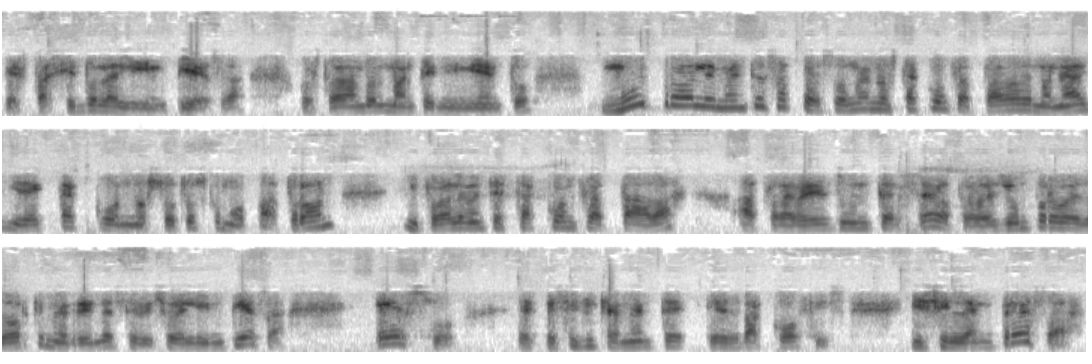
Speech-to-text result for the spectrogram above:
está haciendo la limpieza o está dando el mantenimiento, muy probablemente esa persona no está contratada de manera directa con nosotros como patrón y probablemente está contratada a través de un tercero, a través de un proveedor que me brinde servicio de limpieza. Eso específicamente es back office. Y si la empresa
